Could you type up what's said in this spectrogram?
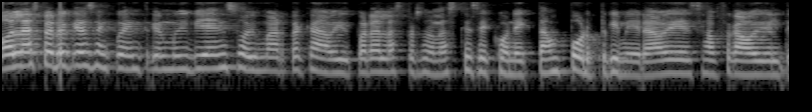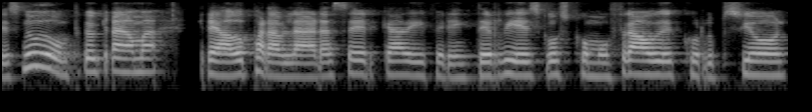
Hola, espero que se encuentren muy bien. Soy Marta Cadavid para las personas que se conectan por primera vez a Fraude del Desnudo, un programa creado para hablar acerca de diferentes riesgos como fraude, corrupción,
